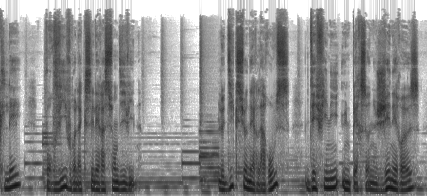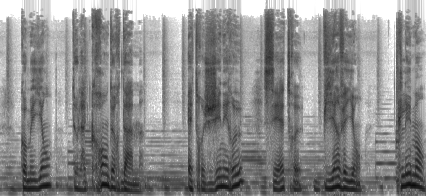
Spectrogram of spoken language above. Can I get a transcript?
clés pour vivre l'accélération divine. Le dictionnaire Larousse définit une personne généreuse comme ayant de la grandeur d'âme. Être généreux, c'est être bienveillant, clément,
